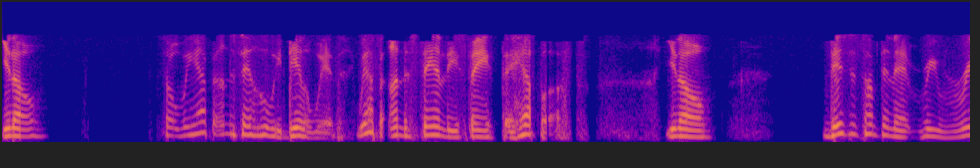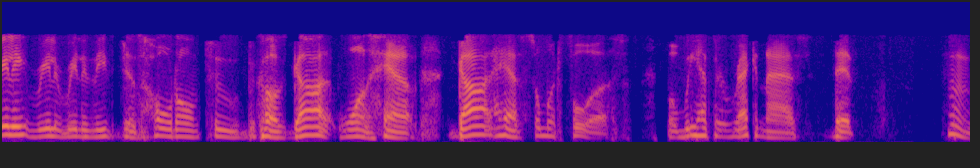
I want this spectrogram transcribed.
You know, so we have to understand who we're dealing with. We have to understand these things to help us. You know, this is something that we really, really, really need to just hold on to because God want to have God has so much for us, but we have to recognize that, hmm,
